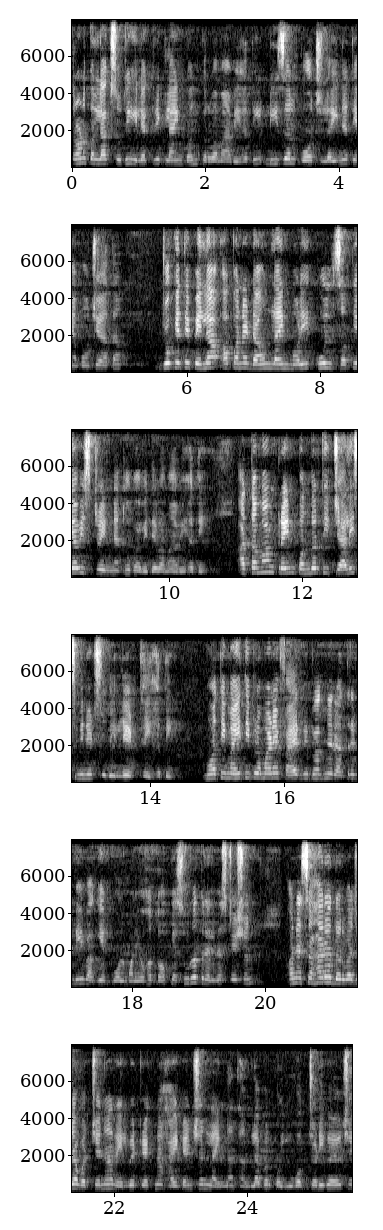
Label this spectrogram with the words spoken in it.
ત્રણ કલાક સુધી ઇલેક્ટ્રિક લાઇન બંધ કરવામાં આવી હતી. ડીઝલ કોચ લઈને ત્યાં પહોંચ્યા હતા. જો કે તે પહેલાં અપ અને ડાઉન લાઇન મળી કુલ સત્યાવીસ ટ્રેનને થોભાવી દેવામાં આવી હતી. આ તમામ ટ્રેન પંદરથી ચાલીસ મિનિટ સુધી લેટ થઈ હતી. મળતી માહિતી પ્રમાણે ફાયર વિભાગને રાત્રે બે વાગ્યે કોલ મળ્યો હતો કે સુરત રેલવે સ્ટેશન અને સહારા દરવાજા વચ્ચેના રેલવે ટ્રેકના હાઈ ટેન્શન લાઇનના થાંભલા પર કોઈ યુવક ચડી ગયો છે,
